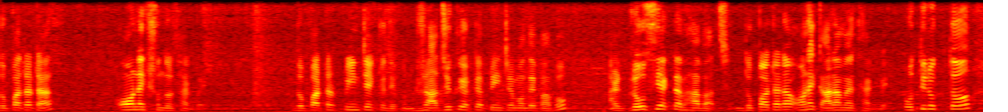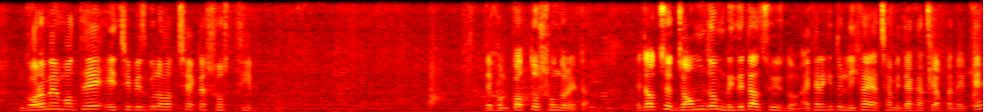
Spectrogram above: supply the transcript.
দোপাট্টাটা অনেক সুন্দর থাকবে। দোপাট্টার প্রিন্টটা একটু দেখুন। রাজকীয় একটা প্রিন্টের মধ্যে পাবো। আর গ্লোসি একটা ভাব আছে। দোপাট্টাটা অনেক আরামে থাকবে। অতিরিক্ত গরমের মধ্যে এই থ্রি পিসগুলো হচ্ছে একটা স্বস্তির। দেখুন, কত সুন্দর এটা। এটা হচ্ছে জমজম ডিজিটাল সুইচ লোন এখানে কিন্তু লিখাই আছে, আমি দেখাচ্ছি আপনাদেরকে।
